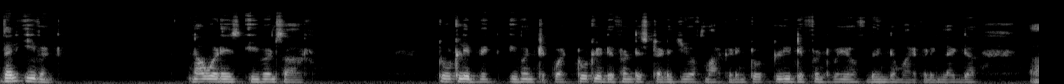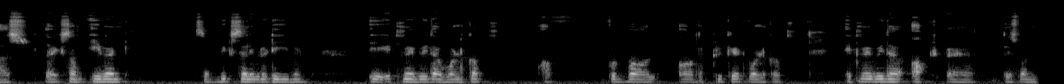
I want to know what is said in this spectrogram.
Then event. Nowadays events are totally big. Event require totally different strategy of marketing totally different way of doing the marketing like the uh, like some event it's a big celebrity event. It may be the world cup of football or the cricket world cup. It may be the uh, this one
